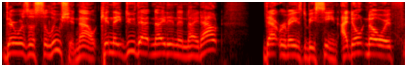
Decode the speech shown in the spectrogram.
there was a solution. Now, can they do that night in and night out? That remains to be seen. I don't know if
